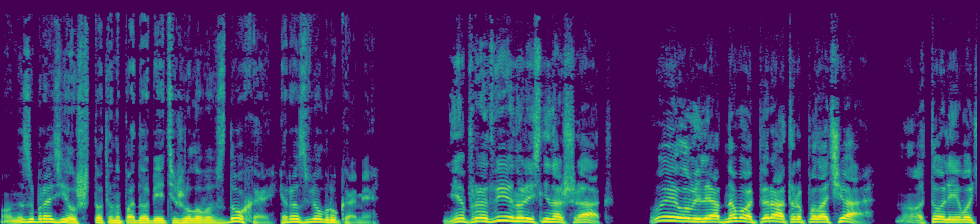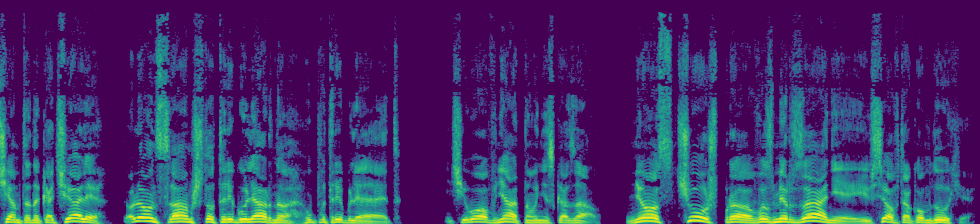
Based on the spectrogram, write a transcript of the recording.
Он изобразил что-то наподобие тяжелого вздоха и развел руками. «Не продвинулись ни на шаг. Выловили одного оператора-палача, но то ли его чем-то накачали, то ли он сам что-то регулярно употребляет. Ничего внятного не сказал. Нес чушь про возмерзание и все в таком духе.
